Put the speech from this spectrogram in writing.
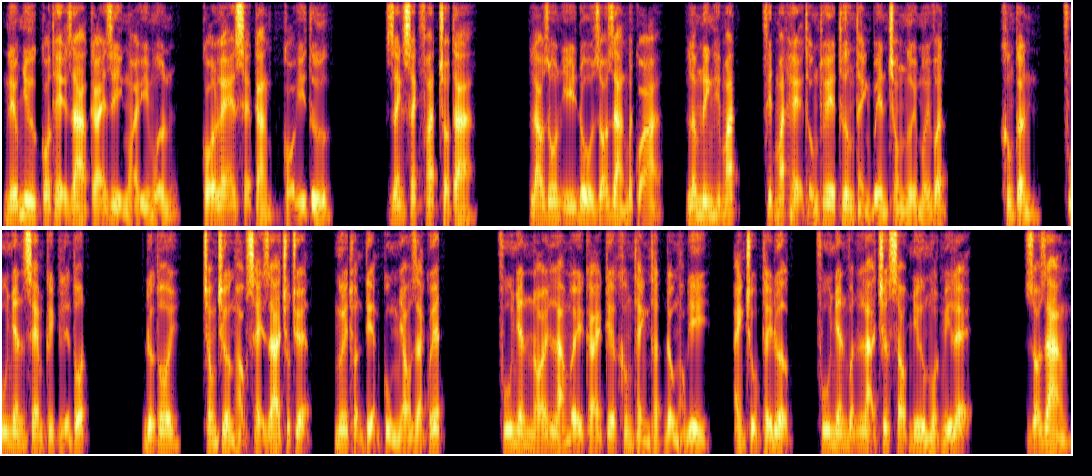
nếu như có thể ra cái gì ngoài ý muốn, có lẽ sẽ càng có ý tứ. Danh sách phát cho ta. Lao dôn ý đồ rõ ràng bất quá, lâm ninh hít mắt, phiết mắt hệ thống thuê thương thành bên trong người mới vật. Không cần, phu nhân xem kịch liền tốt. Được thôi, trong trường học xảy ra chút chuyện, ngươi thuận tiện cùng nhau giải quyết phu nhân nói là mấy cái kia không thành thật đồng học đi, ảnh chụp thấy được, phu nhân vẫn là trước sau như một mỹ lệ. Rõ ràng,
